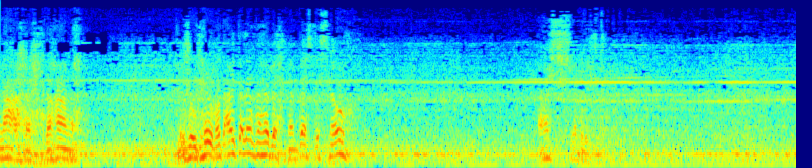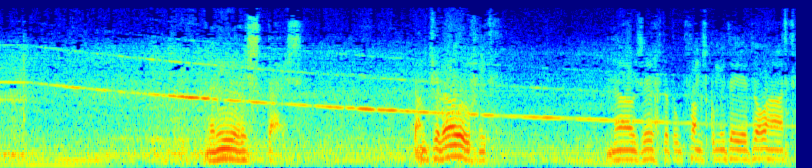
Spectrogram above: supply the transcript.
Lager, daar gaan we. Je zult heel wat uit te leggen hebben, mijn beste Snow. Alsjeblieft. Meneer is thuis. Dankjewel, of niet? Nou zeg, dat ontvangstcomité heeft wel haast.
